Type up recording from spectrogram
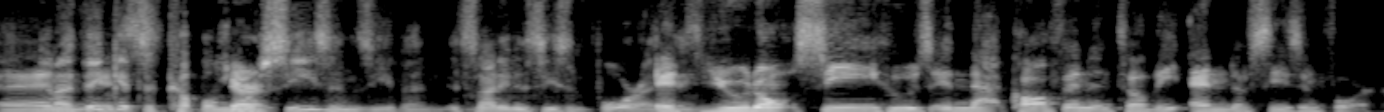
And, I think it's, a couple Jared- more seasons. Even it's not even season four. I It's think. you don't see who's in that coffin until the end of season four.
